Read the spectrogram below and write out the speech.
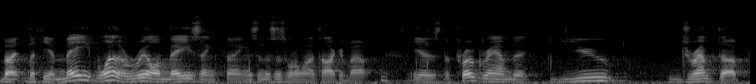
but but the ama- one of the real amazing things, and this is what I want to talk about, is the program that you dreamt up.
